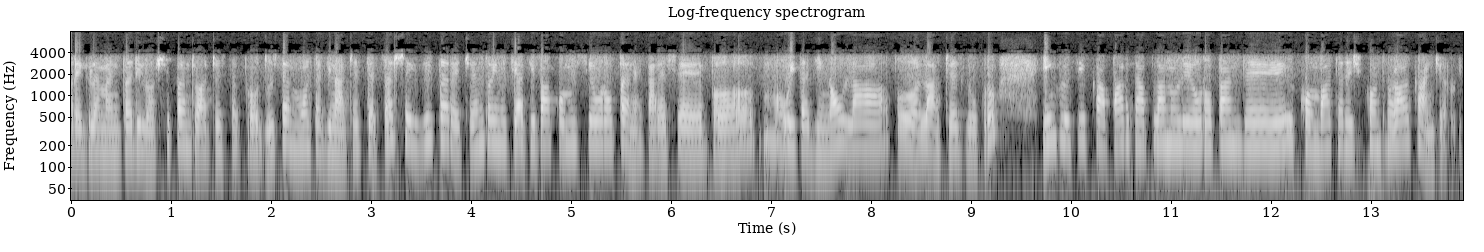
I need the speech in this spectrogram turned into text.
reglementărilor și pentru aceste produse în multe din aceste țări și există recent o inițiativă a Comisiei Europene care se uh, uită din nou la, uh, la acest lucru, inclusiv ca parte a Planului European de Combatere și Control al Cancerului.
